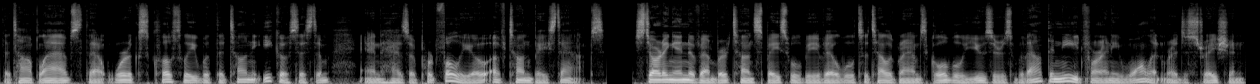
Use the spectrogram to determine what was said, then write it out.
the TOP Labs, that works closely with the Ton ecosystem and has a portfolio of Ton based apps. Starting in November, Ton Space will be available to Telegram's global users without the need for any wallet registration.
